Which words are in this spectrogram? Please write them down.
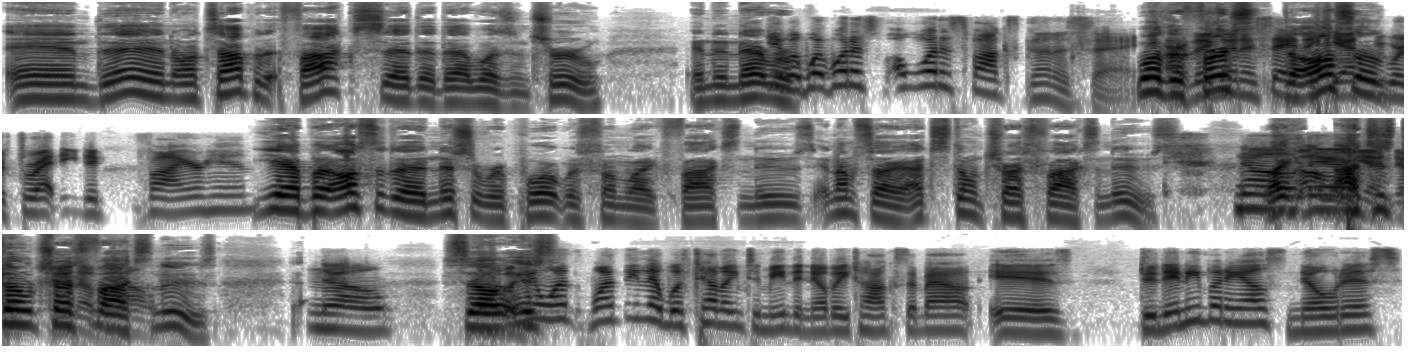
And then on top of it, Fox said that that wasn't true. And then that, Yeah, re- but what, what is what is Fox gonna say? Well, the Are they first- say the that, yes, also- we were threatening to fire him. yeah, but also the initial report was from like Fox News. And I'm sorry, I just don't trust Fox News. No, like there- I yeah, just no, don't trust none Fox them. News. no. So Well, you know, one, one thing that was telling to me that nobody talks about is did anybody else notice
